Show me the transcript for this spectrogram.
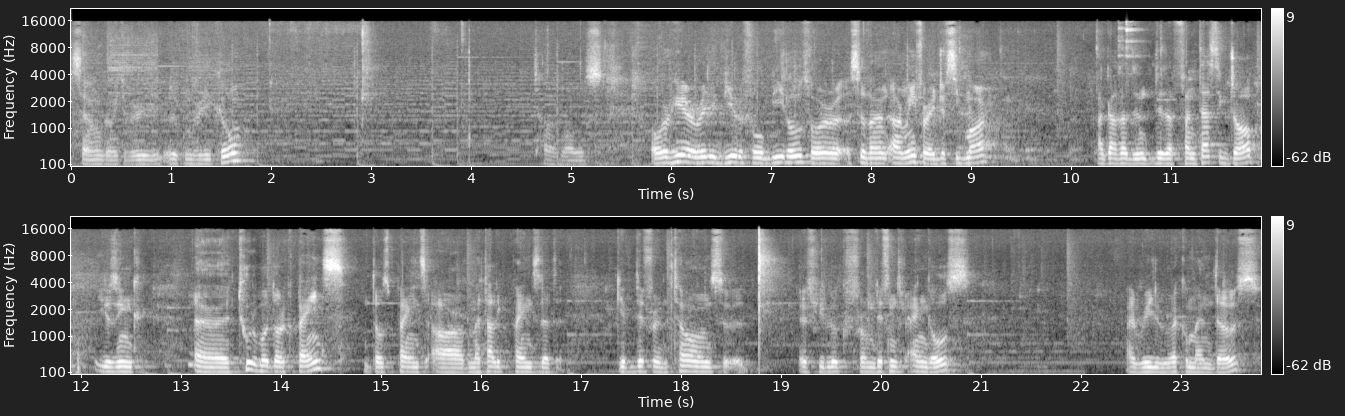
So I'm going to be really, looking really cool. Ton of models. Over here, a really beautiful beetle for Sylvan Army for Age of Sigmar. Agata did a fantastic job using uh, Turbo Dork paints. Those paints are metallic paints that give different tones uh, if you look from different angles. I really recommend those.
